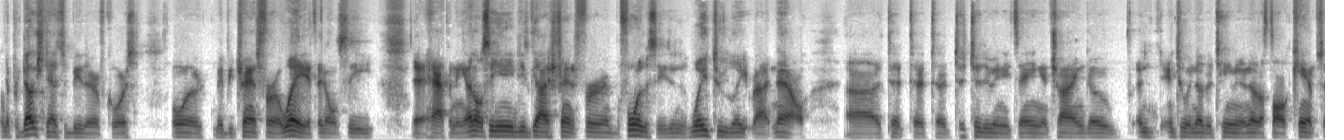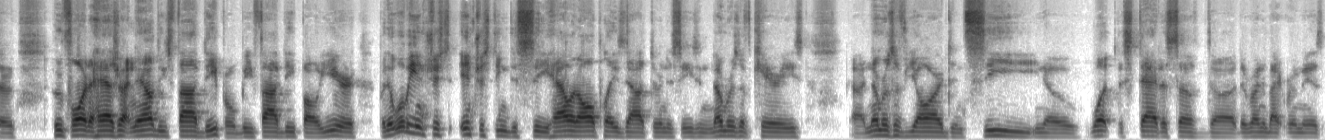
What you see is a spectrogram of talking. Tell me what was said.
the production has to be there, of course, or maybe transfer away if they don't see it happening. I don't see any of these guys transferring before the season. It's way too late right now uh, to, to, to, to, do anything and try and go in, into another team in another fall camp. So, who Florida has right now, these five deep will be five deep all year. But it will be interest, interesting to see how it all plays out during the season numbers of carries, uh, numbers of yards, and see you know what the status of the, the running back room is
